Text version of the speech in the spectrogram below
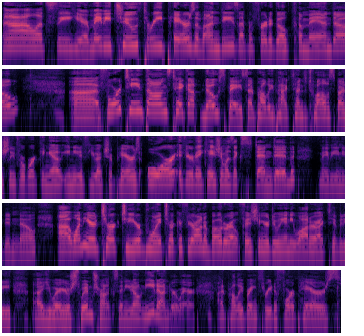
Uh, let's see here. Maybe two, three pairs of undies. I prefer to go commando. Uh, 14 thongs take up no space. I'd probably pack 10 to 12, especially for working out. You need a few extra pairs. Or if your vacation was extended, maybe you didn't know. Uh, one here, Turk, to your point. Turk, if you're on a boat or out fishing or doing any water activity, uh, you wear your swim trunks and you don't need underwear. I'd probably bring three to four pairs.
